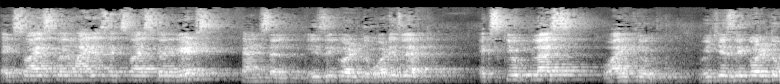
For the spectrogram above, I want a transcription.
xy square minus xy square gets cancelled. Is equal to what is left? x cube plus y cube which is equal to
